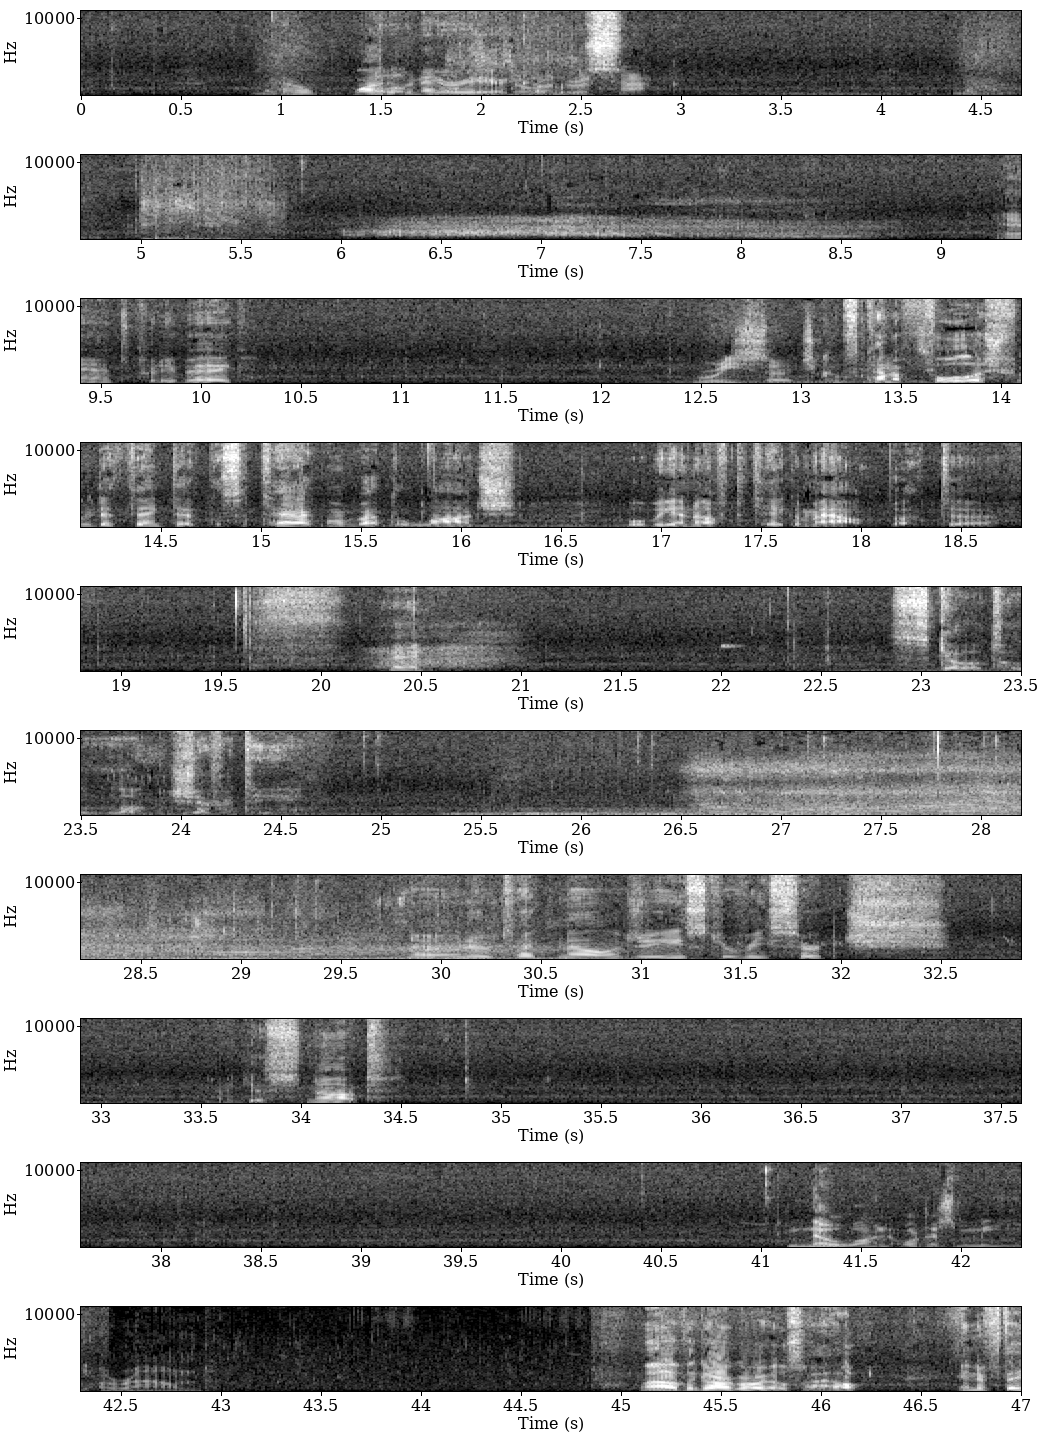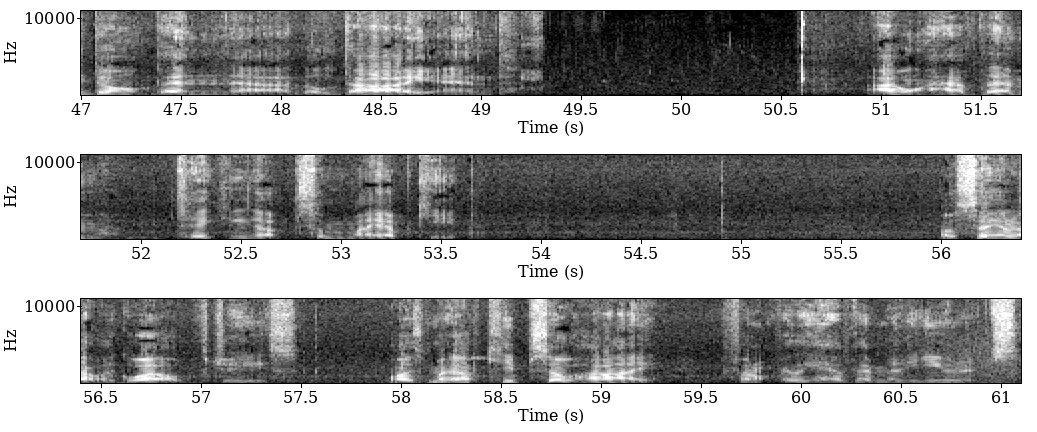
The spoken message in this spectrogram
Look how wide of an area it Our forces are under covers. Yeah, it's pretty big. Research complete. It's kind of foolish for me to think that this attack I'm about to launch will be enough to take them out, but uh, hey, skeletal longevity. No new technologies to research. I guess not. No one orders me around. Well, the gargoyles will help, and if they don't, then uh, they'll die, and I won't have them taking up some of my upkeep. I was saying about like, well, jeez, why is my upkeep so high if I don't really have that many units?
